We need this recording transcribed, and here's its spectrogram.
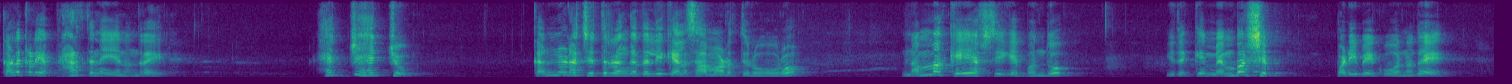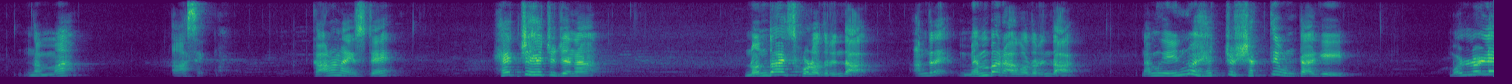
ಕಳಕಳಿಯ ಪ್ರಾರ್ಥನೆ ಏನಂದರೆ ಹೆಚ್ಚು ಹೆಚ್ಚು ಕನ್ನಡ ಚಿತ್ರರಂಗದಲ್ಲಿ ಕೆಲಸ ಮಾಡುತ್ತಿರುವವರು ನಮ್ಮ ಕೆ ಎಫ್ ಸಿಗೆ ಬಂದು ಇದಕ್ಕೆ ಮೆಂಬರ್ಶಿಪ್ ಪಡಿಬೇಕು ಅನ್ನೋದೇ ನಮ್ಮ ಆಸೆ. ಕಾರಣ ಇಷ್ಟೇ, ಹೆಚ್ಚು ಹೆಚ್ಚು ಜನ ನೋಂದಾಯಿಸ್ಕೊಳ್ಳೋದ್ರಿಂದ ಅಂದರೆ ಮೆಂಬರ್ ಆಗೋದರಿಂದ ನಮಗೆ ಇನ್ನೂ ಹೆಚ್ಚು ಶಕ್ತಿ ಉಂಟಾಗಿ ಒಳ್ಳೊಳ್ಳೆ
